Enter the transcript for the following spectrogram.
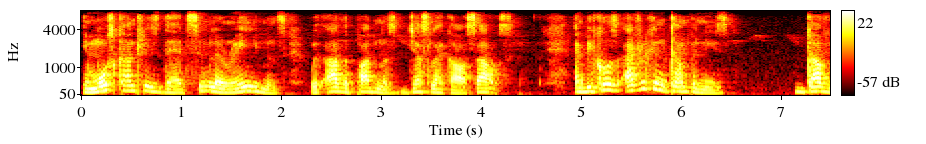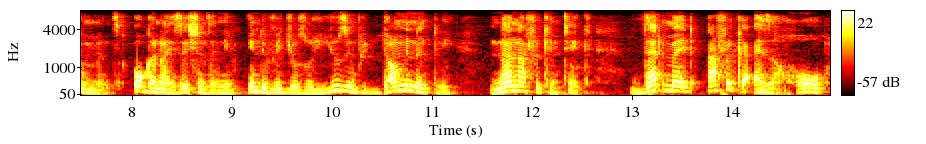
In most countries, they had similar arrangements with other partners just like ourselves. And because African companies, governments, organizations, and individuals were using predominantly non African tech, that meant Africa as a whole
